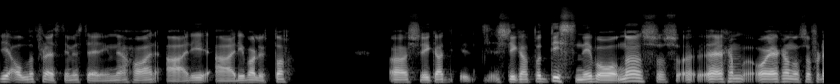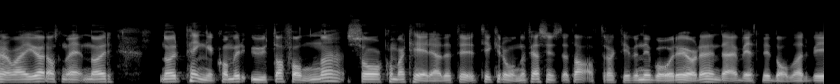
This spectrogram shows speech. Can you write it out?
de aller fleste investeringene jeg har, er i, er i valuta. Uh, slik, at, slik, at, på disse nivåene, så, så, jeg kan, og jeg kan også fortelle hva jeg gjør altså når, når penger kommer ut av fondene, så konverterer jeg det til, til kroner. For jeg syns dette er attraktive nivåer å gjøre det. Det er vesentlig dollar vi,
